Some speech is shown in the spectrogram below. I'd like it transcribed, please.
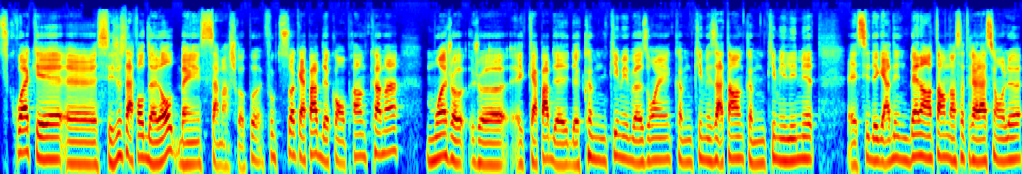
tu crois que euh, c'est juste la faute de l'autre, ben ça marchera pas. Il faut que tu sois capable de comprendre comment moi, je, vais être capable de, communiquer mes besoins, communiquer mes attentes, communiquer mes limites, essayer de garder une belle entente dans cette relation-là.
